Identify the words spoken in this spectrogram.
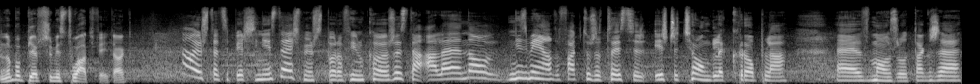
no bo pierwszym jest łatwiej, tak? No już tacy pierwsi nie jesteśmy, już sporo firm korzysta, ale no nie zmienia to faktu, że to jest jeszcze ciągle kropla e, w morzu. Także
